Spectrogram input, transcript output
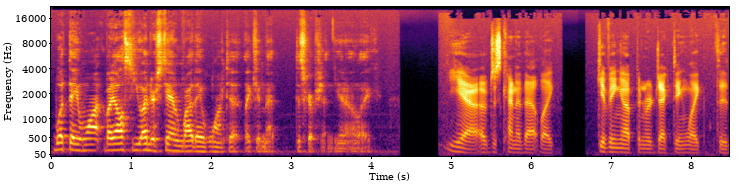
what they want, but also you understand why they want it, like in that description, you know, like Yeah, of just kind of that like giving up and rejecting like the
